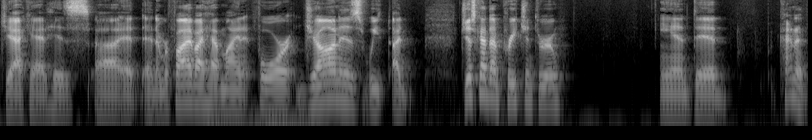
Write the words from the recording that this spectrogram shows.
Jack had his uh, at, at number five. I have mine at four. John is we. I just got done preaching through, and did kind of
